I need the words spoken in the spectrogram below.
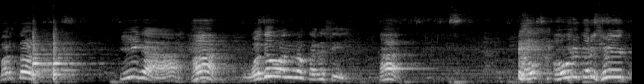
ಬರ್ತಾಳೆ. ಈಗ ಹ. ವಧುವನ್ನು ಕರೆಸಿ ಹಾ. ಅವ್ರು ಕರೆಸಬೇಕು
